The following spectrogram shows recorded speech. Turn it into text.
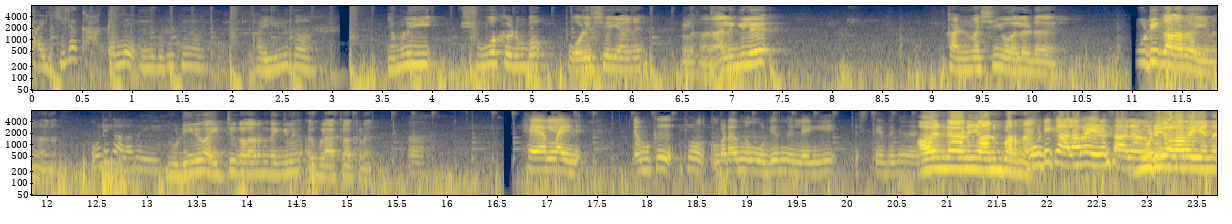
കയ്യിലെ കാക്കല്ലേ? കയ്യിലിതാ നമ്മൾ ഈ ഷൂ ഒക്കെ ഇടുമ്പോൾ പോളിഷ് ചെയ്യാൻ ഉള്ള സാധനം. അല്ലെങ്കിൽ കൺമഷി പോലെ ഇടുന്നത് മുടി കളർ കഴിയണ സാധനം. മുടിയിൽ വൈറ്റ് കളർ ഉണ്ടെങ്കിൽ അത് ബ്ലാക്ക് ആക്കണേ. ഹെയർ ലൈന് നമുക്ക് ഇപ്പം ഇവിടെ ഒന്നും മുടിയൊന്നും ഇല്ലെങ്കിൽ ജസ്റ്റ് ഇതിങ്ങനെ അതന്നെയാണ് ഞാനും പറഞ്ഞത് മുടി കളർ ചെയ്യുന്ന സാധനമാണ്. മുടി കളർ ചെയ്യുന്ന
